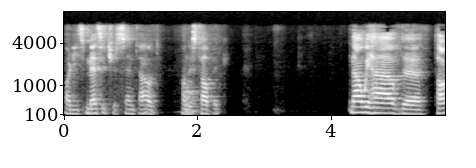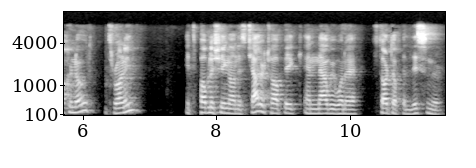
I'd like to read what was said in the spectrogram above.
are these messages sent out on this topic. Now we have the talker node, it's running, it's publishing on this chatter topic, and now we want to start up a listener.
